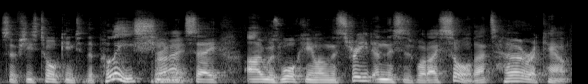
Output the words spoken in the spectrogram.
So if she's talking to the police, she Right. would say, I was walking along the street and this is what I saw. That's her account.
